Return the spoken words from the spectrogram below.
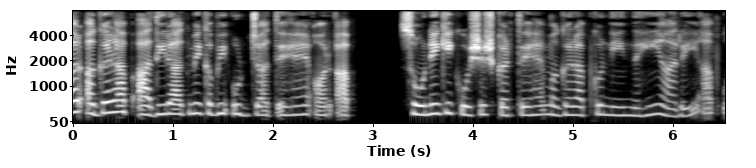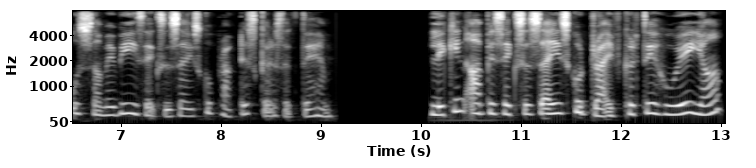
और अगर आप आधी रात में कभी उठ जाते हैं और आप सोने की कोशिश करते हैं, मगर आपको नींद नहीं आ रही, आप उस समय भी इस एक्सरसाइज को प्रैक्टिस कर सकते हैं। लेकिन आप इस एक्सरसाइज को ड्राइव करते हुए या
